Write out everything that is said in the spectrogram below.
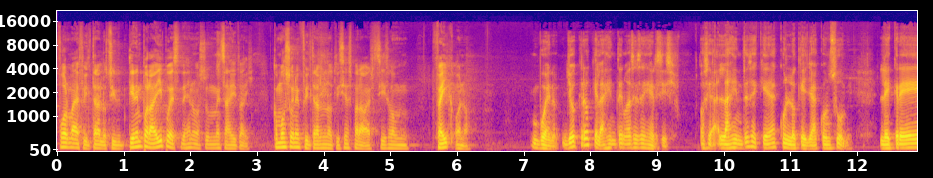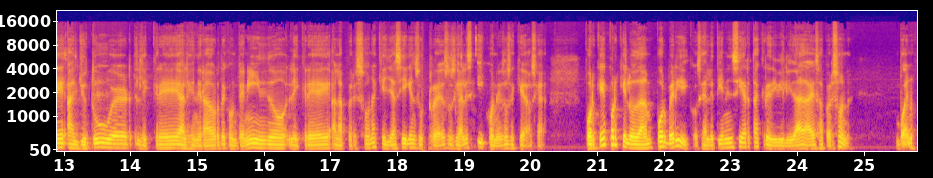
forma de filtrarlo? Si tienen por ahí, pues déjenos un mensajito ahí. ¿Cómo suelen filtrar las noticias para ver si son fake o no? Bueno, yo creo que la gente no hace ese ejercicio. O sea, la gente se queda con lo que ya consume. Le cree al youtuber, le cree al generador de contenido, le cree a la persona que ya sigue en sus redes sociales y con eso se queda. O sea, ¿por qué? Porque lo dan por verídico, o sea, le tienen cierta credibilidad a esa persona. Bueno,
